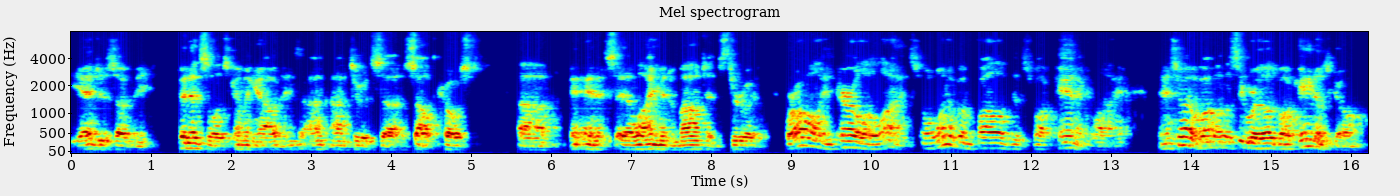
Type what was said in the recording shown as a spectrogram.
the edges of the peninsula is coming out and on, onto its, uh, south coast. Uh, and, and it's alignment of mountains through it. We're all in parallel lines. Well, one of them followed this volcanic line. And so, well, let's see where those volcanoes go.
